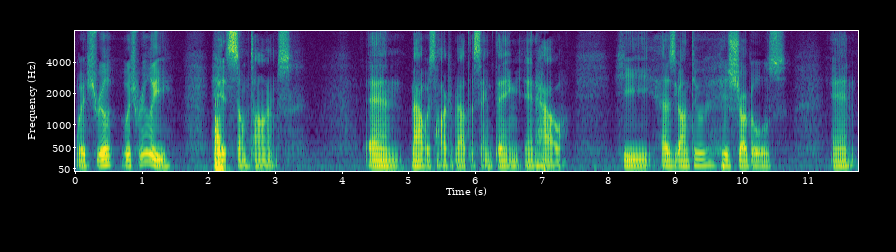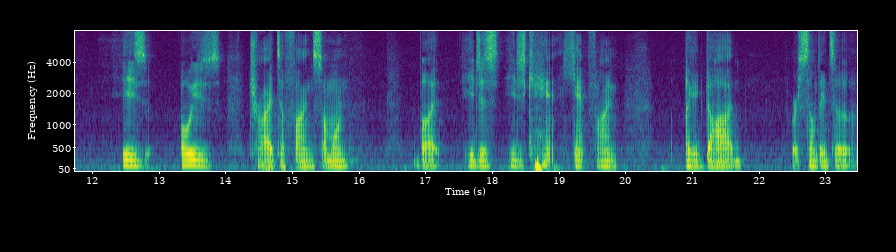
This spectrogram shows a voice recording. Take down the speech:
which really which really hits sometimes. And Matt was talking about the same thing and how he has gone through his struggles and he's always tried to find someone but he just he just can't he can't find like a god or something to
